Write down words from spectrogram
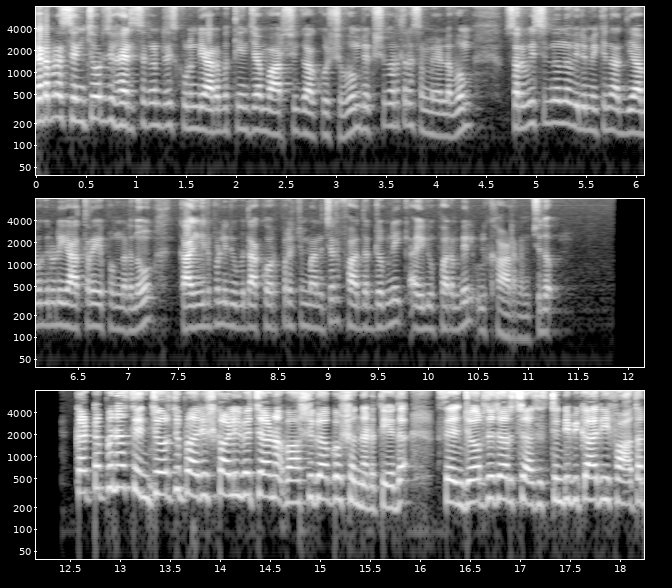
Kattappana Saint George higher secondary സ്കൂളിന്റെ അറുപത്തിയഞ്ചാം വാർഷികാഘോഷവും രക്ഷകർത്തൃ സമ്മേളനവും സർവീസിൽ നിന്ന് വിരമിക്കുന്ന അധ്യാപകരുടെ യാത്രയപ്പം നടന്നു. കാഞ്ഞിരപ്പള്ളി രൂപത corporate manager father Dominic Ailuparambil ഉദ്ഘാടനം ചെയ്തു. കട്ടപ്പന സെന്റ് ജോർജ് പാരിഷ് ഹാളിൽ വെച്ചാണ് വാർഷികാഘോഷം നടത്തിയത്. സെന്റ് ജോർജ് ചർച്ച് അസിസ്റ്റന്റ് വികാരി ഫാദർ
